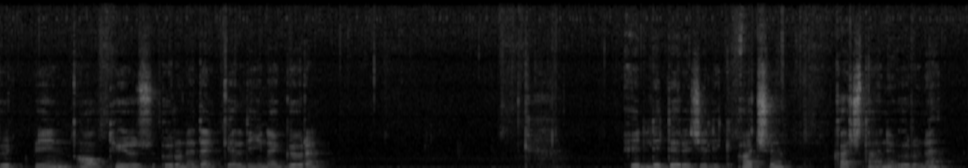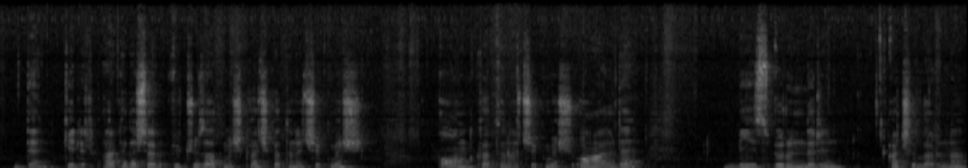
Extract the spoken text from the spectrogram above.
3600 ürüne denk geldiğine göre 50 derecelik açı kaç tane ürüne denk gelir? Arkadaşlar 360 kaç katına çıkmış? 10 katına çıkmış. O halde biz ürünlerin açılarını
